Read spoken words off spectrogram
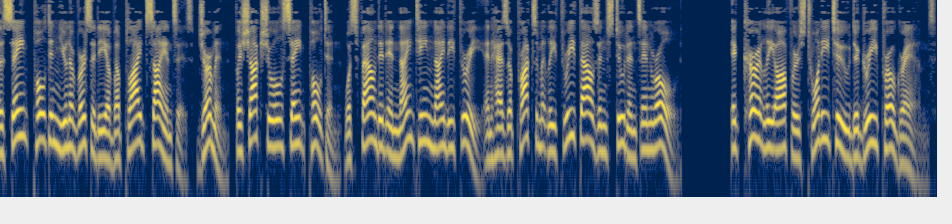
The St. Polten University of Applied Sciences German, Fachhochschule St. Polten was founded in 1993 and has approximately 3,000 students enrolled. It currently offers 22 degree programs.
